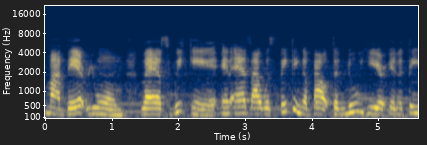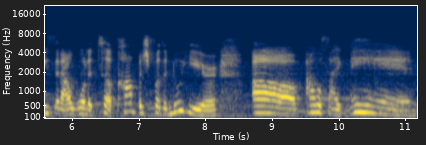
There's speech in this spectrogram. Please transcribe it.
my bedroom last weekend and as I was thinking about the new year and the things that I wanted to accomplish for the new year um, I was like, man,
